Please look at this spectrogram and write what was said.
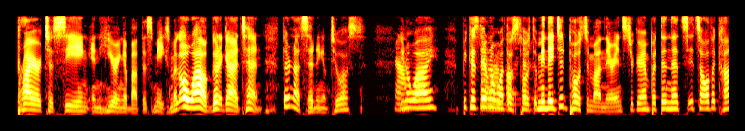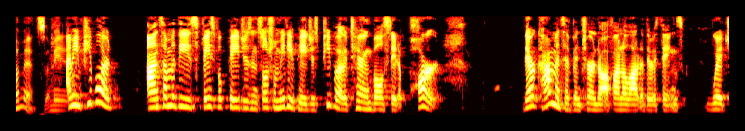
prior to seeing and hearing about this meet. I'm like, oh, wow, good, I got a 10. They're not sending them to us. No. You know why? Because they, they don't want those posts. I mean, they did post them on their Instagram, but then that's it's all the comments. I mean, I mean, people are on some of these Facebook pages and social media pages. People are tearing Ball State apart. Their comments have been turned off on a lot of their things, which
